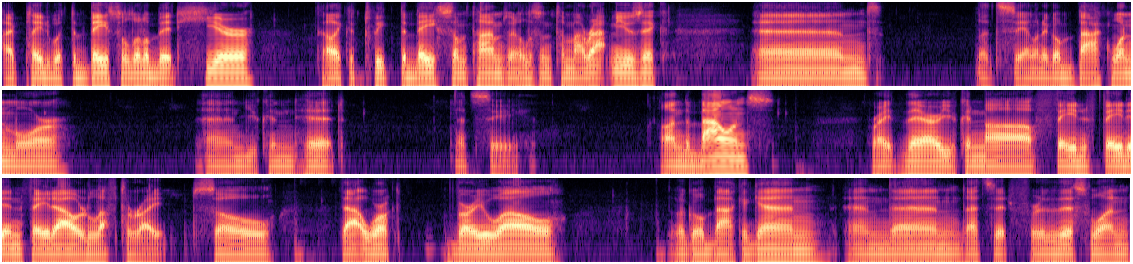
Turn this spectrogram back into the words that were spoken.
I played with the bass a little bit here. I like to tweak the bass sometimes when I listen to my rap music. And let's see, I'm going to go back one more, and you can hit, let's see, on the balance, right there, you can uh, fade, fade in, fade out, left to right. So that worked very well. We'll go back again, and then that's it for this one.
